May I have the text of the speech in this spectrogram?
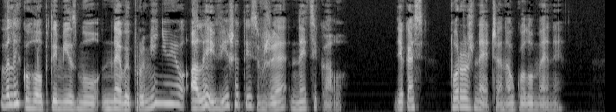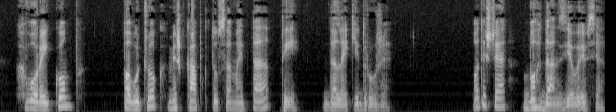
Великого оптимізму не випромінюю, але й вішатись вже не цікаво. Якась порожнеча навколо мене, хворий комп, павучок між каптусами та ти, далекий друже. От іще Богдан з'явився.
